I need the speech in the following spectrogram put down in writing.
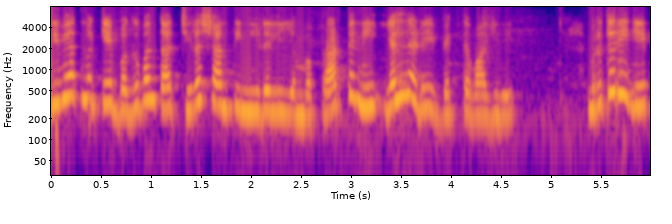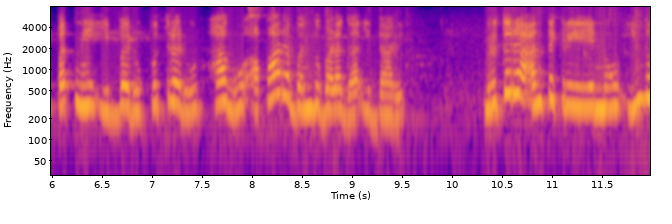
ದಿವ್ಯಾತ್ಮಕ್ಕೆ ಭಗವಂತ ಚಿರಶಾಂತಿ ನೀಡಲಿ ಎಂಬ ಪ್ರಾರ್ಥನೆ ಎಲ್ಲೆಡೆ ವ್ಯಕ್ತವಾಗಿದೆ. ಮೃತರಿಗೆ ಪತ್ನಿ, ಇಬ್ಬರು ಪುತ್ರರು ಹಾಗೂ ಅಪಾರ ಬಂಧು ಬಳಗ ಇದ್ದಾರೆ. ಮೃತರ ಅಂತ್ಯಕ್ರಿಯೆಯನ್ನು ಇಂದು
